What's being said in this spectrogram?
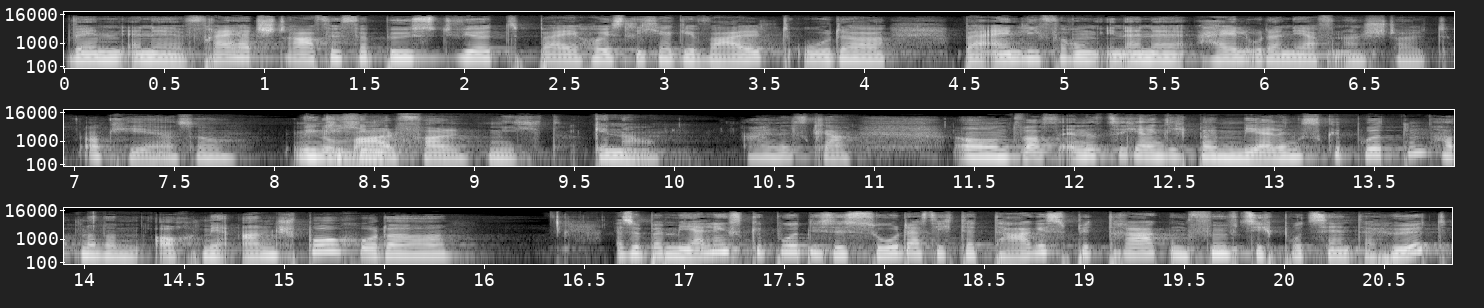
wenn eine Freiheitsstrafe verbüßt wird, bei häuslicher Gewalt oder bei Einlieferung in eine Heil- oder Nervenanstalt. Okay, also im wirklich Normalfall nicht. Genau. Alles klar. Und was ändert sich eigentlich bei Mehrlingsgeburten? Hat man dann auch mehr Anspruch oder also bei Mehrlingsgeburten ist es so, dass sich der Tagesbetrag um 50 Prozent erhöht.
